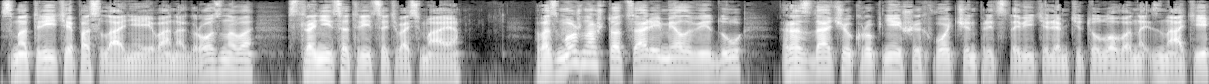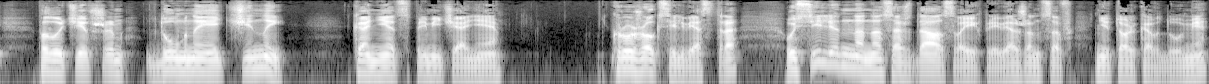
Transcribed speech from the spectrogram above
Смотрите послание Ивана Грозного, страница 38. Возможно, что царь имел в виду раздачу крупнейших вотчин представителям титулованной знати, получившим думные чины. Конец примечания. Кружок Сильвестра усиленно насаждал своих приверженцев не только в Думе,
